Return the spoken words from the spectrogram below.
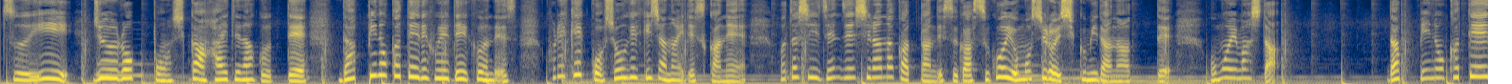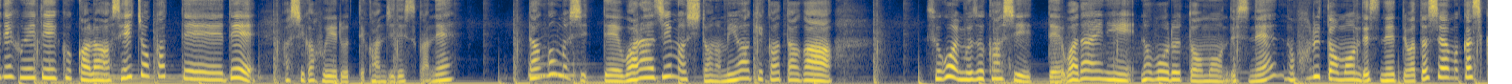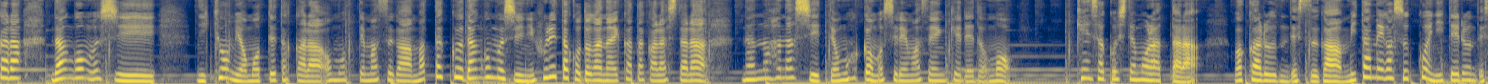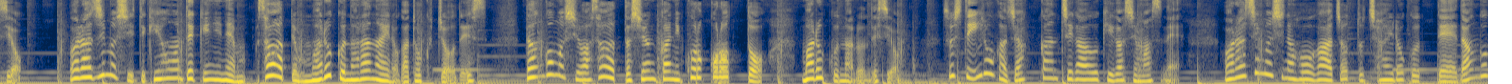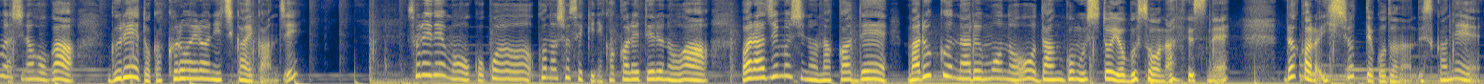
対16本しか生えてなくって、脱皮の過程で増えていくんです。これ結構衝撃じゃないですかね。私全然知らなかったんですが、すごい面白い仕組みだなって思いました。脱皮の過程で増えていくから成長過程で足が増えるって感じですかね。ダンゴムシってわらじ虫との見分け方がすごい難しいって話題に上ると思うんですね。上ると思うんですねって私は昔からダンゴムシに興味を持ってたから思ってますが全くダンゴムシに触れたことがない方からしたら何の話って思うかもしれませんけれども検索してもらったらわかるんですが見た目がすっごい似てるんですよ。わらじ虫って基本的にね、触っても丸くならないのが特徴です。ダンゴムシは触った瞬間にコロコロっと丸くなるんですよ。そして色が若干違う気がしますね。わらじ虫の方がちょっと茶色くって、ダンゴムシの方がグレーとか黒色に近い感じそれでも、ここ、この書籍に書かれてるのは、わらじ虫の中で丸くなるものをダンゴムシと呼ぶそうなんですね。だから一緒ってことなんですかね。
